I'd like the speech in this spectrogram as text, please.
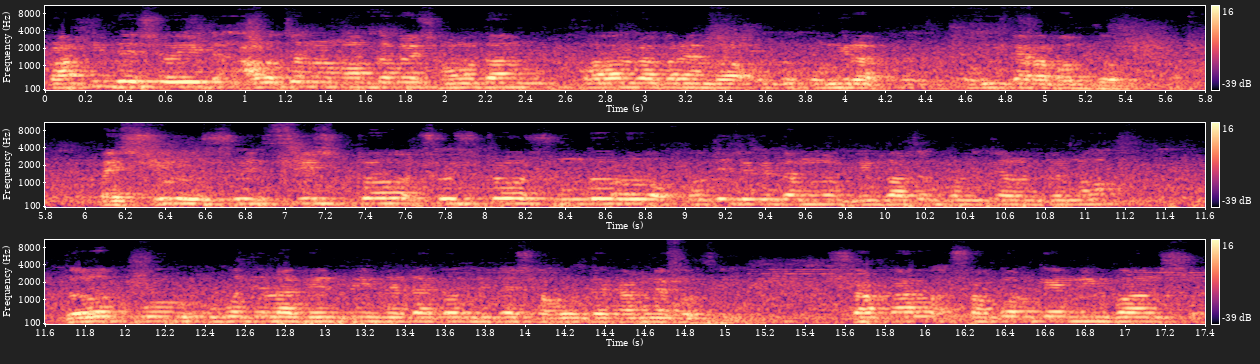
প্রার্থীদের সহিত আলোচনার মাধ্যমে সমাধান করার ব্যাপারে আমরা অঙ্গীকার অঙ্গীকারাবদ্ধ। তাই সৃষ্ট, সুষ্ঠু, সুন্দর ও প্রতিযোগিতামূলক নির্বাচন পরিচালনার জন্য দৌলতপুর উপজেলা বিএনপির নেতাকর্মীদের সহযোগিতা কামনা করছি। সকাল সকলকে নির্বাচন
